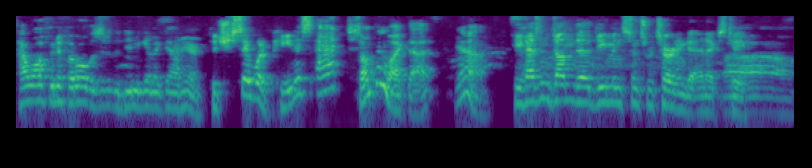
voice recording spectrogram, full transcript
How often, if at all, does the demon gimmick down here? Did she say what a penis act? Something like that. Yeah. He hasn't done the demon since returning to NXT. Uh,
